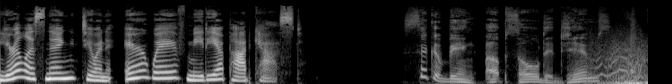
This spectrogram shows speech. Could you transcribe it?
You're listening to an Airwave Media Podcast. Sick of being upsold at gyms?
